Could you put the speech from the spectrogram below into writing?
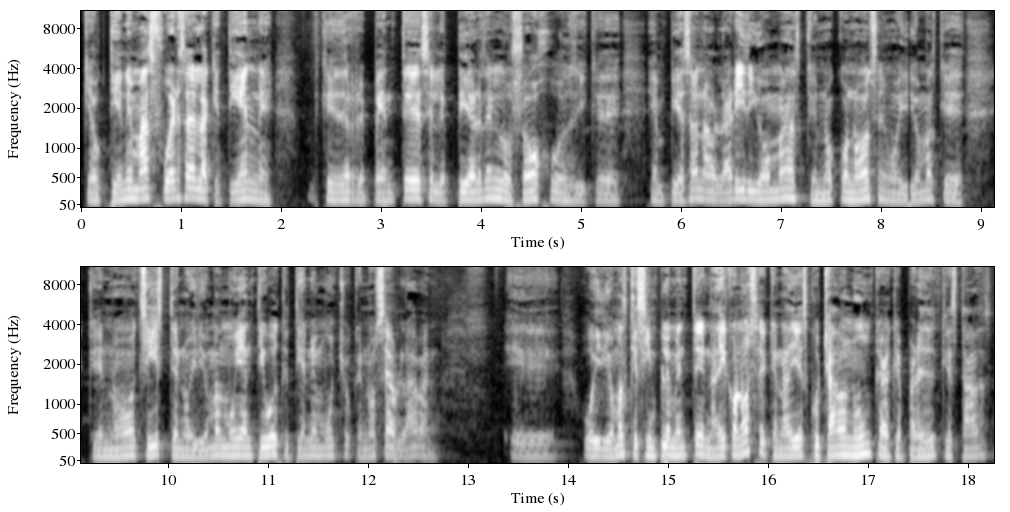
que obtiene más fuerza de la que tiene, que de repente se le pierden los ojos y que empiezan a hablar idiomas que no conocen o idiomas que, que no existen o idiomas muy antiguos que tienen mucho que no se hablaban. eh, o idiomas que simplemente nadie conoce, que nadie ha escuchado nunca, que parece que estás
